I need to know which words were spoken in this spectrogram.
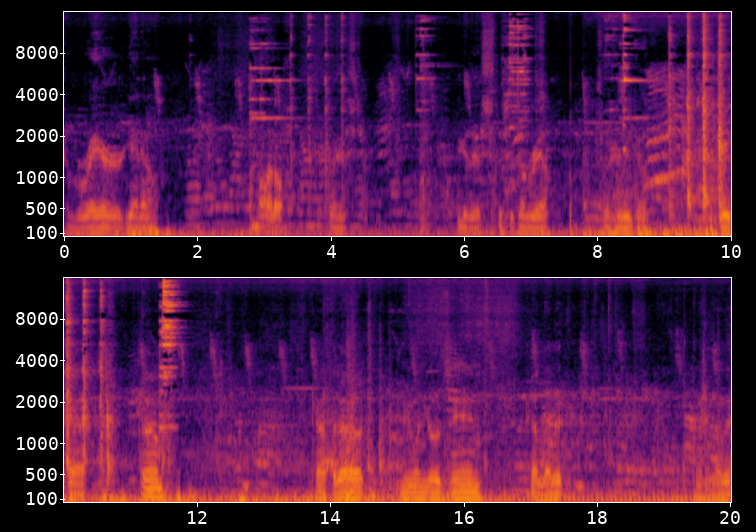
some rare, you know, model. First. Look at this. This is unreal. So here we go. There's that. Um, drop it out. New one goes in. Gotta love it. Gotta love it.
